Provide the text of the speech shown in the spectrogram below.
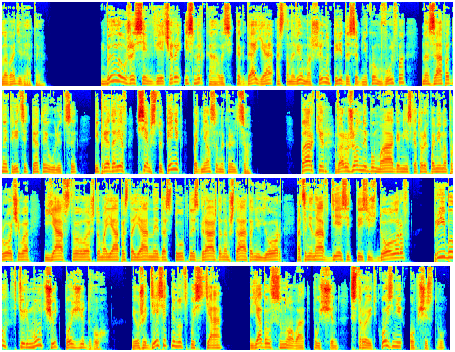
Глава девятая. Было уже семь вечера и смеркалось, когда я остановил машину перед особняком Вульфа на западной 35-й улице и, преодолев семь ступенек, поднялся на крыльцо. Паркер, вооруженный бумагами, из которых, помимо прочего, явствовало, что моя постоянная доступность гражданам штата Нью-Йорк оценена в 10 тысяч долларов, прибыл в тюрьму чуть позже двух и уже десять минут спустя я был снова отпущен строить козни обществу.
